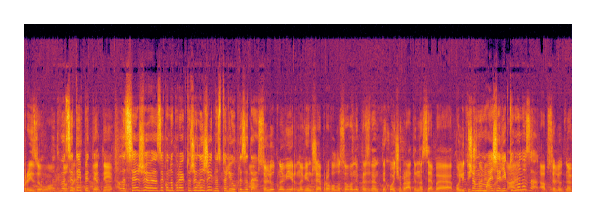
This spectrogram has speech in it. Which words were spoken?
призову До 25. 25. Але це ж е, законопроект уже лежить на столі у президента. Абсолютно вірно. Він вже проголосований. Президент не хоче брати на себе політичну Причому майже рік тому назад. Абсолютно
